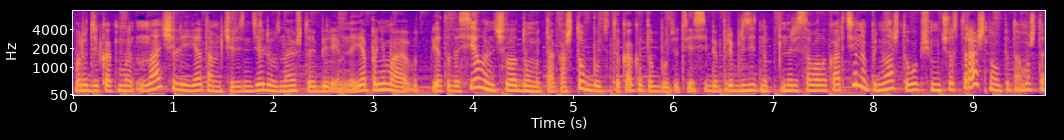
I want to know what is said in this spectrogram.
вроде как мы начали, я там через неделю узнаю, что я беременна. Я понимаю, вот я тогда села и начала думать, так, а что будет, а как это будет? Я себе приблизительно нарисовала картину, поняла, что, в общем, ничего страшного, потому что,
